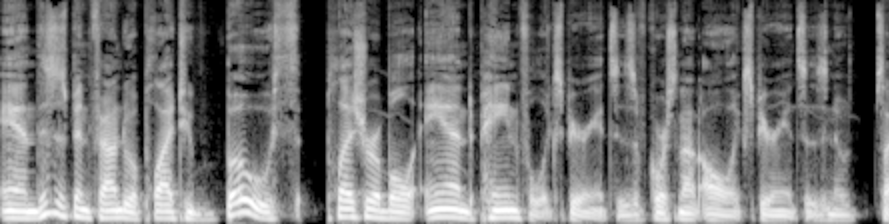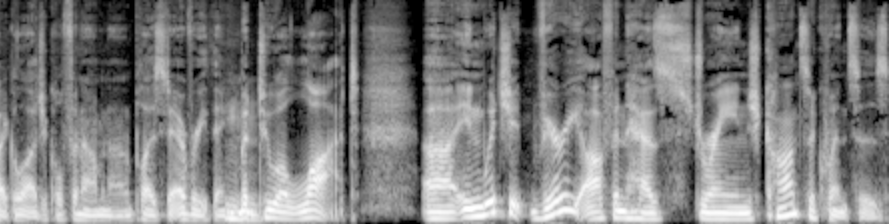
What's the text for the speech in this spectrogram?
And this has been found to apply to both pleasurable and painful experiences. Of course, not all experiences. No psychological phenomenon applies to everything, but mm-hmm. to a lot, uh, in which it very often has strange consequences.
